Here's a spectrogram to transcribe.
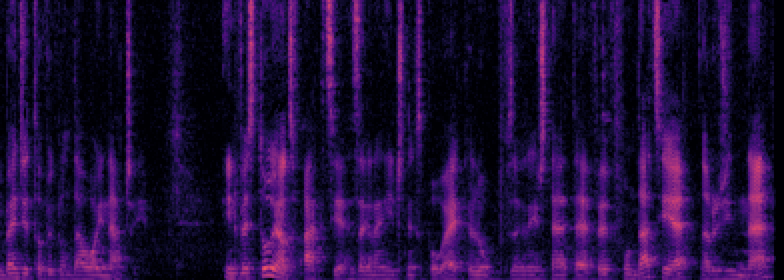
będzie to wyglądało inaczej. Inwestując w akcje zagranicznych spółek lub w zagraniczne ETF-y, fundacje rodzinne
